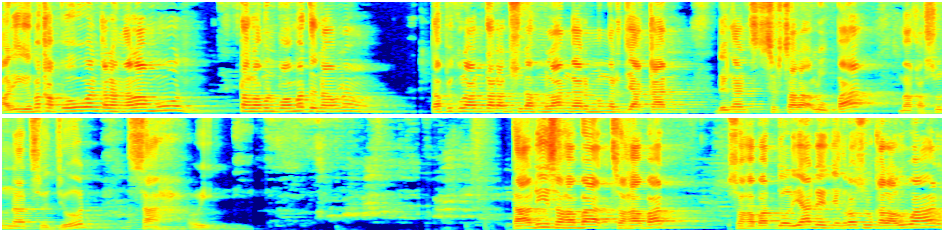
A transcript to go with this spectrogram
ari ieu mah kapohoan kalah ngalamun tah lamun poho mah teu naon-naon. Tapi kulantaran sudah melanggar mengerjakan dengan secara lupa maka sunat sujud sahwi. Tadi sahabat sahabat sahabat Dulyaden yang Rasul kala luar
